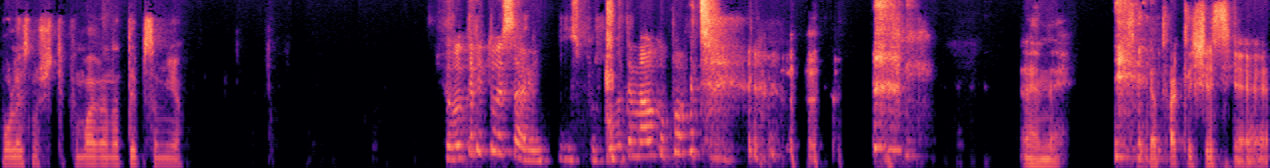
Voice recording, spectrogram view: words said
по-лесно ще ти помага на теб самия. Чувате ли това, Сари? Да спортувате малко повече. Е, не. Сега това клише си е...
